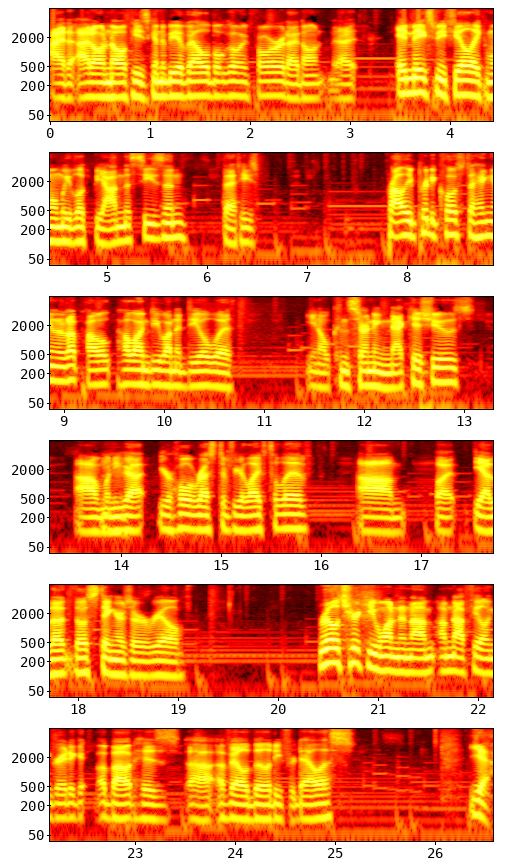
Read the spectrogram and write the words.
I, I don't know if he's going to be available going forward. I don't. I, it makes me feel like when we look beyond the season that he's probably pretty close to hanging it up. How how long do you want to deal with, you know, concerning neck issues um, when mm-hmm. you got your whole rest of your life to live? Um, but yeah, the, those stingers are real, real tricky one, and I'm I'm not feeling great about his uh, availability for Dallas. Yeah,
